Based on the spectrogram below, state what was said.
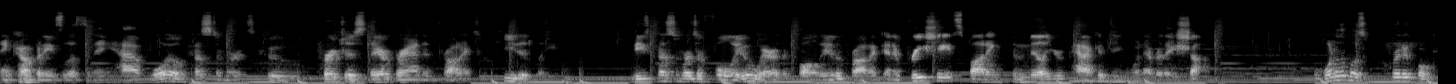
and companies listening have loyal customers who purchase their branded products repeatedly. These customers are fully aware of the quality of the product and appreciate spotting familiar packaging whenever they shop. One of the most critical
